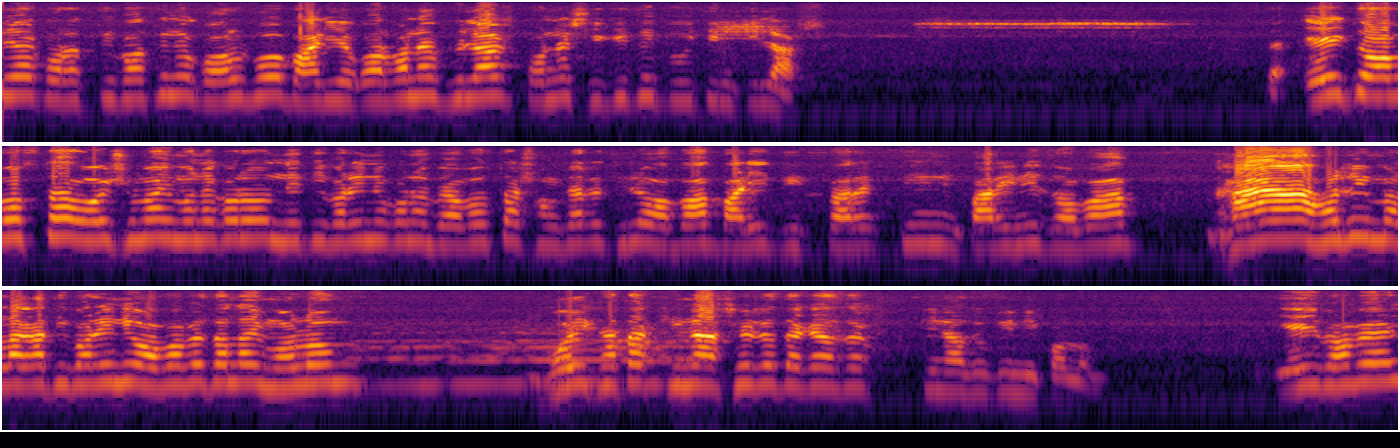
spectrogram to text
নিয়ে করাতে পারছি না গল্প, বাড়িয়ে করবানে ফিলাস, কোনে শিখেছি দুই তিন ক্লাস। এই তো অবস্থা, ওই সময় মনে করো নিতে পারিনি কোনো ব্যবস্থা, সংসারে ছিল অভাব, বাড়ি দিতে পারি পারিনি জবাব। ঘা হলি লাগাতে পারিনি অভাবে জ্বালাই মলম। বই খাতা কিনা, সেটা দেখা যাচ্ছে কিনা জুকিনি কলম। এইভাবেই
